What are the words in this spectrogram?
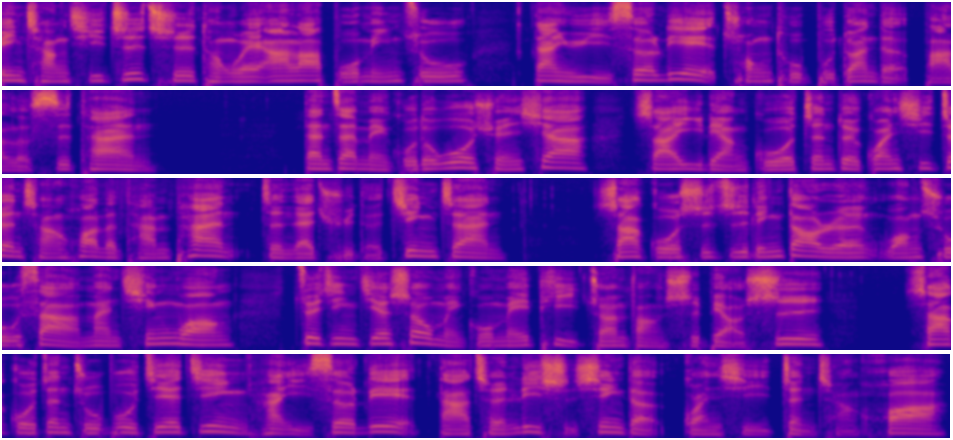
并长期支持同为阿拉伯民族但与以色列冲突不断的巴勒斯坦。但在美国的斡旋下，沙以两国针对关系正常化的谈判正在取得进展。沙国实职领导人王储萨尔曼亲王最近接受美国媒体专访时表示，沙国正逐步接近和以色列达成历史性的关系正常化。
